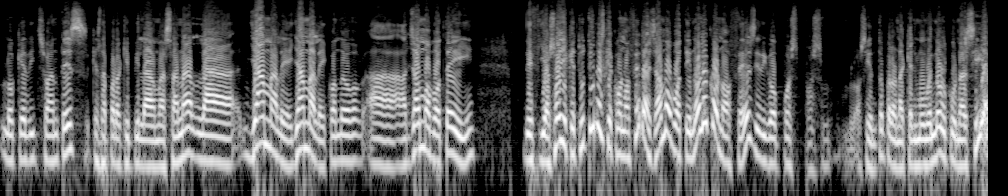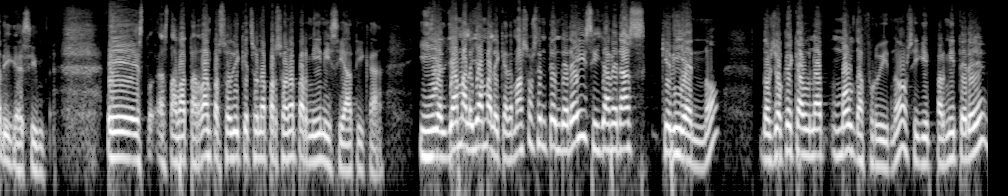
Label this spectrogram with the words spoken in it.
lo que he dicho antes, que está por aquí Pilar Masana, la, llámale, llámale, cuando a, a Jaume Botei, decías, oye, que tú tienes que conocer a Jaume Botei, ¿no le conoces? Y digo, pues, pues lo siento, però en aquell moment no el coneixia, diguéssim. Eh, estava aterrant, per això dic que ets una persona per mi iniciàtica. Y el llámale, llámale, que además os entenderéis y ya verás qué bien, no? Doncs jo crec que ha donat molt de fruit, no? O sigui, per mi, Tere,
